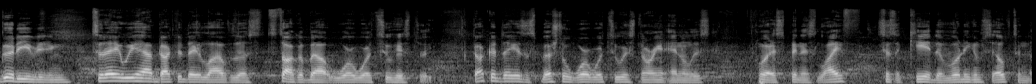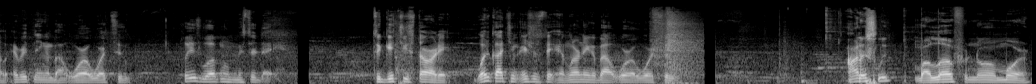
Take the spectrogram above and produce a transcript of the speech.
Good evening. Today we have Dr. Day live with us to talk about World War II history. Dr. Day is a special World War II historian analyst who has spent his life since a kid devoting himself to know everything about World War II. Please welcome Mr. Day. To get you started, what got you interested in learning about World War II? Honestly, my love for knowing more.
